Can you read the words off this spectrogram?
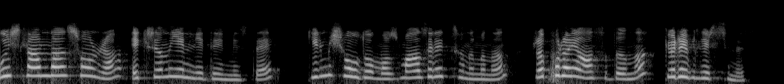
Bu işlemden sonra ekranı yenilediğimizde girmiş olduğumuz mazeret tanımının rapora yansıdığını görebilirsiniz.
